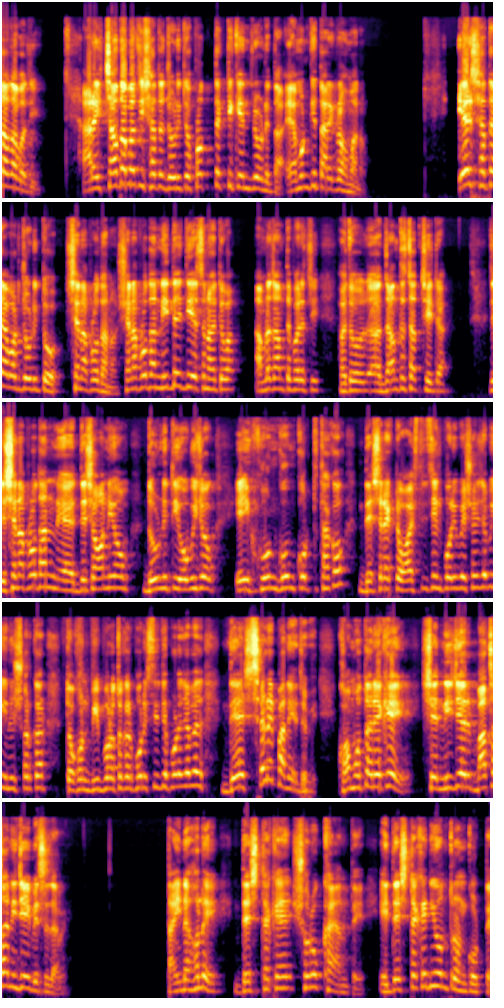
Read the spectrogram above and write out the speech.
চাঁদাবাজি। আর এই চাঁদাবাজির সাথে জড়িত প্রত্যেকটি কেন্দ্রীয় নেতা, এমনকি তারেক রহমানও। এর সাথে আবার জড়িত সেনাপ্রধানও। সেনাপ্রধান নির্দেশ দিয়েছেন হয়তো আমরা জানতে পেরেছি, হয়তো জানতে চাচ্ছি এটা। যে সেনাপ্রধান দেশে অনিয়ম, দুর্নীতি, অভিযোগ, এই খুন গুম করতে থাকো, দেশের একটা অস্থিতিশীল পরিবেশ হয়ে যাবে ইউনিট সরকার তখন বিব্রতকর পরিস্থিতি পড়ে যাবে, দেশ ছেড়ে পালিয়ে যাবে। ক্ষমতা রেখে সে নিজের বাঁচা নিজেই বেঁচে যাবে। তাই না হলে দেশটাকে সুরক্ষায় আনতে, এই দেশটাকে নিয়ন্ত্রণ করতে,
